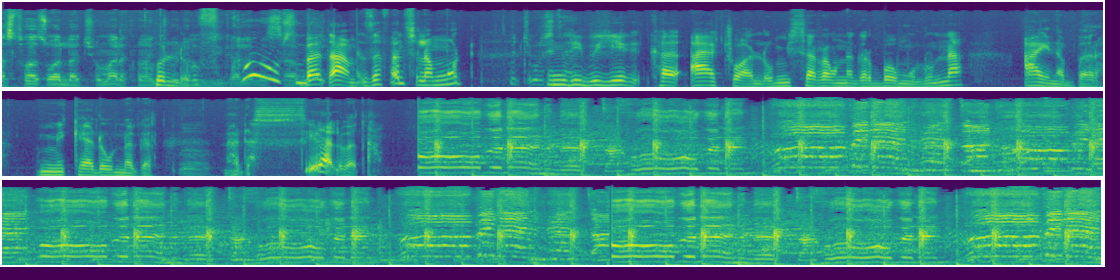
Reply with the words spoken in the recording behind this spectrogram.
አስተዋጽኦ አላቸው ማለት ነው። ሁሉም በጣም ዘፈን ስለምወድ እንዲህ ብዬ አያቸዋለሁ የሚሰራውን ነገር በሙሉ እና አይ ነበረ የሚካሄደውን ነገር እና ደስ ይላል በጣም። ሆ ብለን መጣን ሆ ብለን ሆ ብለን መጣን ሆ ብለን ሆ ብለን መጣን ሆ ብለን ሆ ብለን መጣን ሆ ብለን ሆ ብለን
